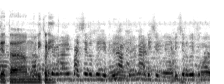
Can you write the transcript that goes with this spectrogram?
ते आता मुलीकडे. पाचशे रुपये घेतले आमच्याकडे अडीचशे रुपये अडीचशे रुपये तुम्हाला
